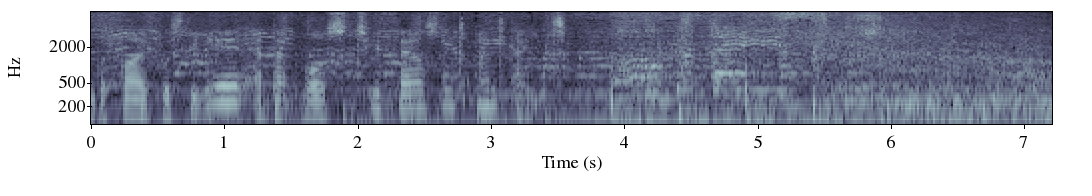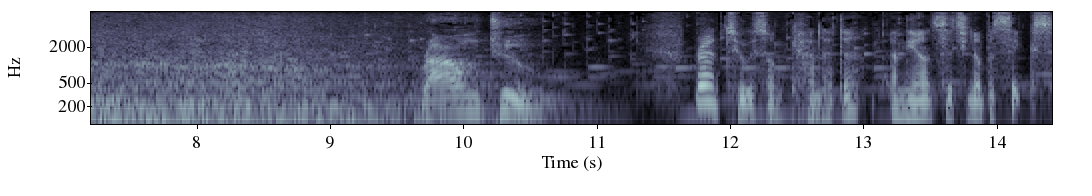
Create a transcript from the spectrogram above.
Number five was the year, and that was 2008. Round 2. Round two is on Canada, and the answer to number six,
